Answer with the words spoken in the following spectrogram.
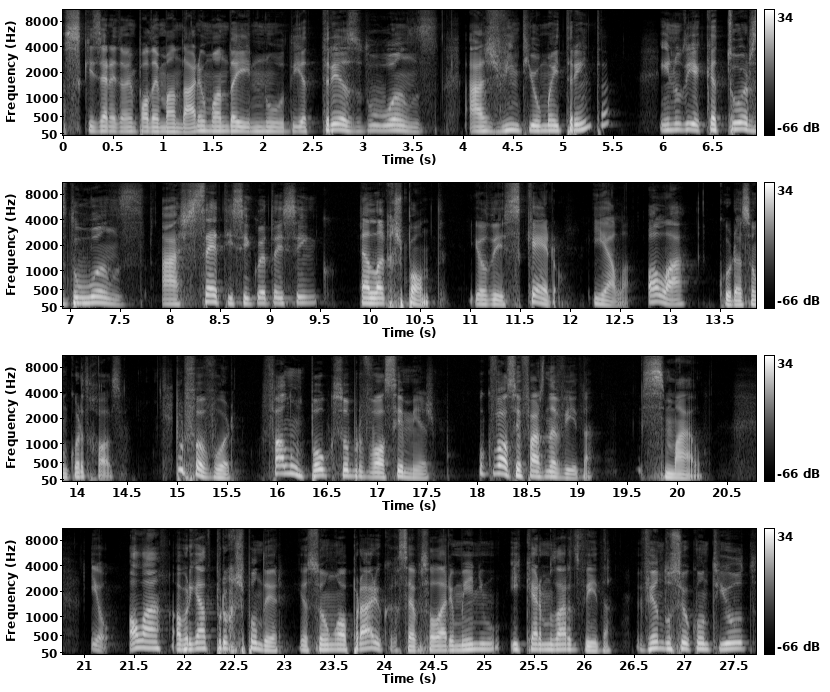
se quiserem também podem mandar, eu mandei no dia 13 do 11 às 21h30, e no dia 14 do 11 às 7h55, ela responde, eu disse, quero. E ela, olá, coração cor-de-rosa. Por favor, fale um pouco sobre você mesmo. O que você faz na vida? Smile. Eu, olá, obrigado por responder. Eu sou um operário que recebe salário mínimo e quer mudar de vida. Vendo o seu conteúdo,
